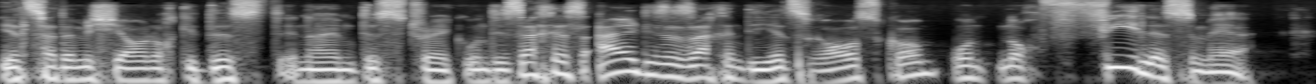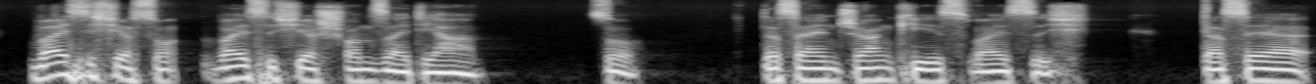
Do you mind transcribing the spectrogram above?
Jetzt hat er mich ja auch noch gedisst in einem Diss-Track. Und die Sache ist, all diese Sachen, die jetzt rauskommen und noch vieles mehr, weiß ich ja, so, weiß ich ja schon seit Jahren. So. Dass er ein Junkie ist, weiß ich. Dass er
